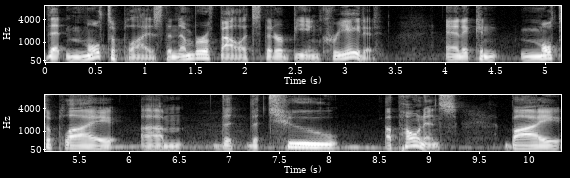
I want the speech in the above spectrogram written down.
that multiplies the number of ballots that are being created, and it can multiply um, the the two opponents by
